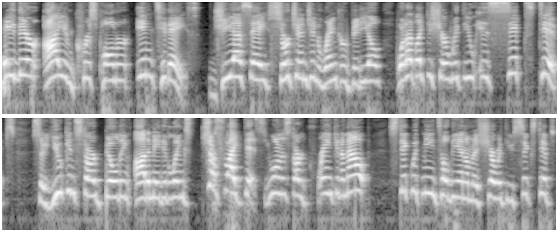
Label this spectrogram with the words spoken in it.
Hey there, I am Chris Palmer. In today's GSA search engine ranker video, what I'd like to share with you is six tips so you can start building automated links just like this. You want to start cranking them out? Stick with me until the end. I'm going to share with you six tips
